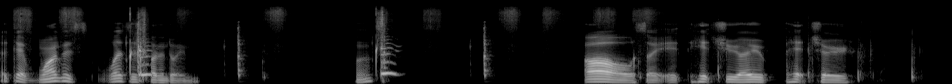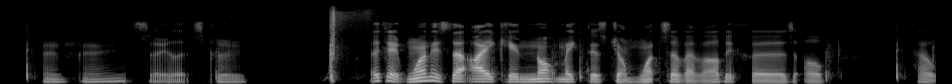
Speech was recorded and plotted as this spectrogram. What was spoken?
Okay, one is what is this button doing? Huh? Oh, so it hits you hits you. Okay, so let's go. Okay, one is that I cannot make this jump whatsoever because of how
